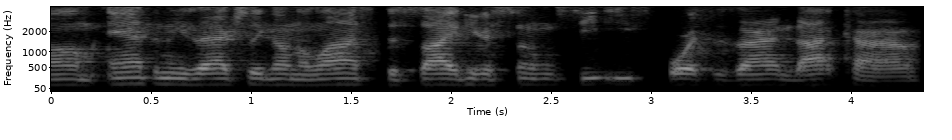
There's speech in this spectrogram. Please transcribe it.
Um, Anthony's actually going to launch the site here soon, cesportsdesign.com.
